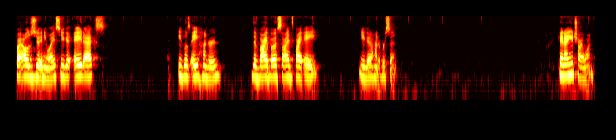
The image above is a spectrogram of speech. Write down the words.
But I'll just do it anyway. So you get 8x equals 800. Divide both sides by 8. You get 100%. Okay, now you try one.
